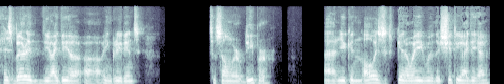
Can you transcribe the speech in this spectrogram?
has buried the idea uh, to somewhere deeper. And you can always get away with a shitty idea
